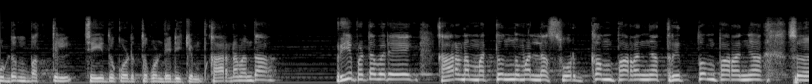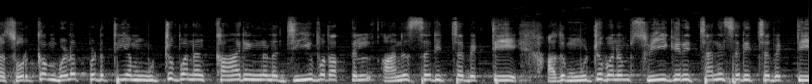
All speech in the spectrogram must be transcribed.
കുടുംബത്തിൽ ചെയ്തു കൊടുത്തുകൊണ്ടിരിക്കും. കാരണം എന്താ? പ്രിയപ്പെട്ടവരെ കാരണം മറ്റൊന്നുമല്ല സ്വർഗം പറഞ്ഞ ത്രിത്വം പറഞ്ഞ സ്വ- സ്വർഗം വെളിപ്പെടുത്തിയ മുഴുവനും കാര്യങ്ങൾ ജീവിതത്തിൽ അനുസരിച്ച വ്യക്തി അത് മുഴുവനും സ്വീകരിച്ചനുസരിച്ച വ്യക്തി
